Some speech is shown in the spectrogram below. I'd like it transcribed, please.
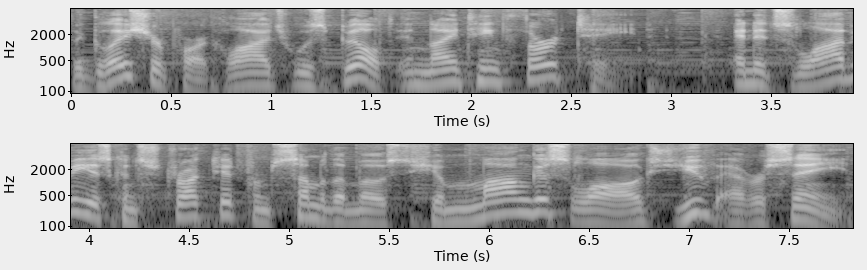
The Glacier Park Lodge was built in 1913, and its lobby is constructed from some of the most humongous logs you've ever seen.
